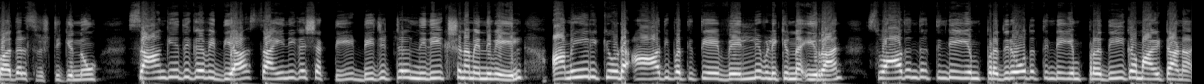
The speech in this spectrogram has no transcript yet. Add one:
ബദൽ സൃഷ്ടിക്കുന്നു. സാങ്കേതിക വിദ്യ സൈനിക ശക്തി ഡിജിറ്റൽ നിരീക്ഷണം എന്നിവയിൽ അമേരിക്കയുടെ ആധിപത്യത്തെ വെല്ലുവിളിക്കുന്ന ഇറാൻ സ്വാതന്ത്ര്യത്തിന്റെയും പ്രതിരോധത്തിന്റെയും പ്രതീകമായിട്ടാണ്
